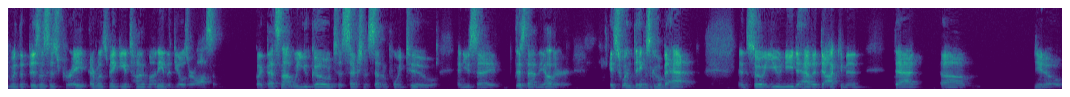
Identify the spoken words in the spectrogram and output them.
when the business is great, everyone's making a ton of money and the deals are awesome. Like that's not when you go to section 7.2 and you say this, that, and the other. It's when things go bad. And so you need to have a document that um, you know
